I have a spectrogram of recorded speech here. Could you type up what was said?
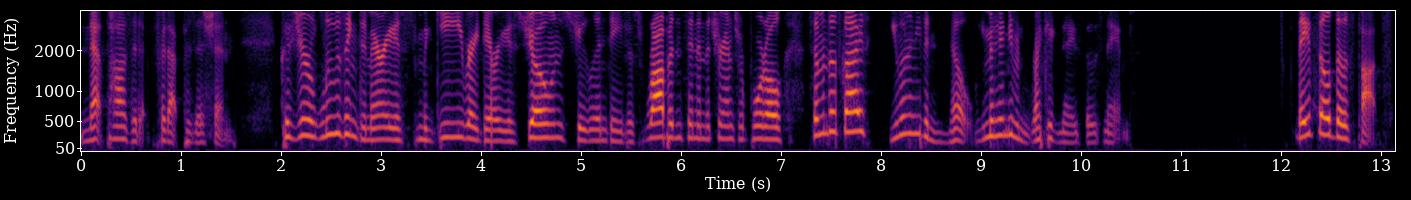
net positive for that position because you're losing Demarius McGhee, Raydarious Jones, Jalen Davis Robinson in the transfer portal. Some of those guys you might not even know. You might not even recognize those names. They filled those spots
